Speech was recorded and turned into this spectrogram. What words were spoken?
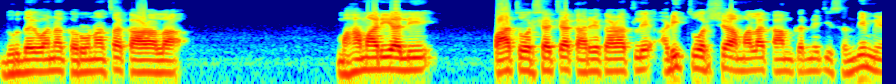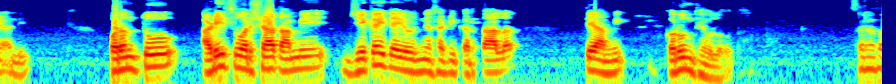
दुर्दैवानं करोनाचा काळ आला. महामारी आली. पाच वर्षाच्या कार्यकाळातले अडीच वर्ष आम्हाला काम करण्याची संधी मिळाली. परंतु अडीच वर्षात आम्ही जे काही त्या योजनेसाठी करता आलं ते आम्ही करून ठेवलं होतं. सर आता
